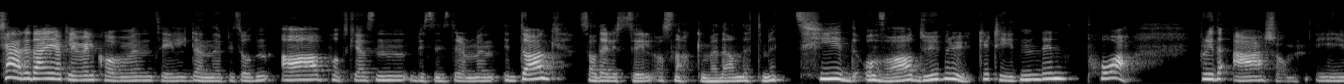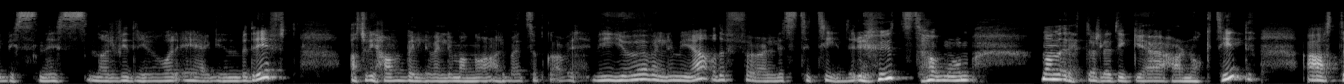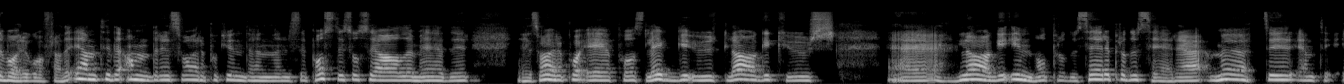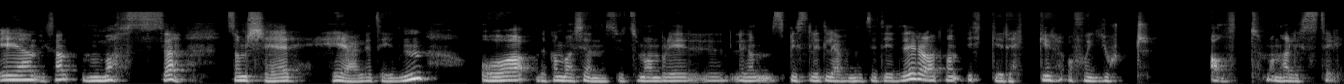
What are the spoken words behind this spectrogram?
Kjære deg, hjertelig velkommen til denne episoden av podkasten Businessdrømmen. I dag så hadde jeg lyst til å snakke med deg om dette med tid, og hva du bruker tiden din på. Fordi det er sånn i business når vi driver vår egen bedrift, at vi har veldig, veldig mange arbeidsoppgaver. Vi gjør veldig mye, og det føles til tider ut som om man rett og slett ikke har nok tid. At det bare går fra det ene til det andre, svare på kundehenvendelser, post i sosiale medier, eh, svare på e-post, legge ut, lage kurs, eh, lage innhold, produsere, produsere, møter én til én, ikke sant. Masse som skjer hele tiden. Og det kan bare kjennes ut som man blir liksom, spist litt levende til tider, og at man ikke rekker å få gjort alt man har lyst til.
